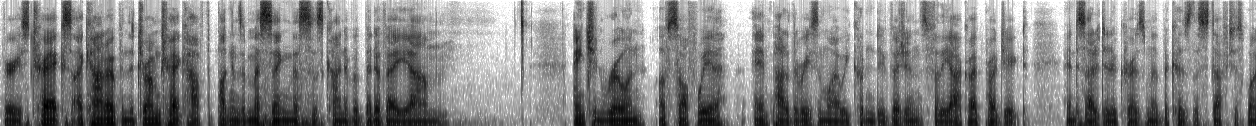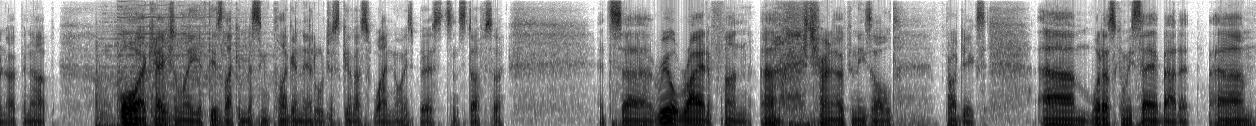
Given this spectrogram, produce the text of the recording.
various tracks. I can't open the drum track, half the plugins are missing. This is kind of a bit of a um, ancient ruin of software and part of the reason why we couldn't do visions for the archive project and decided to do charisma because the stuff just won't open up or occasionally if there's like a missing plugin it'll just give us white noise bursts and stuff so it's a real riot of fun uh, trying to open these old projects um, what else can we say about it? Um,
